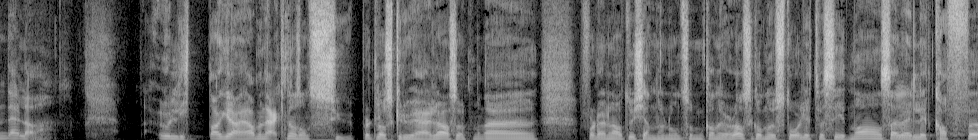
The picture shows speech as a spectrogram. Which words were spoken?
en del av jo litt av greia, men jeg er ikke noe sånn super til å skru, jeg heller. Altså. Men eh, fordelen er at du kjenner noen som kan gjøre det, og så kan du stå litt ved siden av, servere litt kaffe,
